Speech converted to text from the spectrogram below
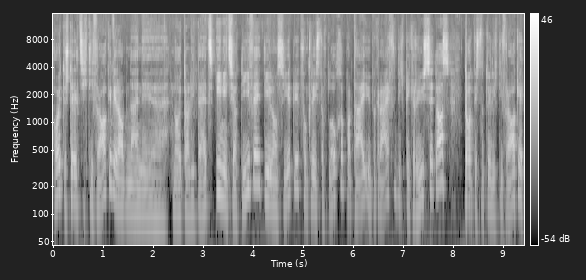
Heute stellt sich die Frage, wir haben eine äh, Neutralitätsinitiative, die lanciert wird von Christoph Blocher, parteiübergreifend. Ich begrüße das. Dort ist natürlich die Frage,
